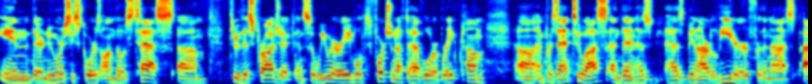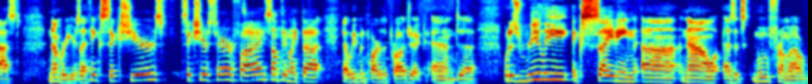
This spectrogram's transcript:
in their numeracy scores on those tests um, through this project. And so we were able, to, fortunate enough to have Laura Brake come uh, and present to us, and then has has been our leader for the last past number of years. I think six years, six years, Tara, five, something like that. That we've been part of the project, and uh, what is really exciting uh, now, as it's moved from a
